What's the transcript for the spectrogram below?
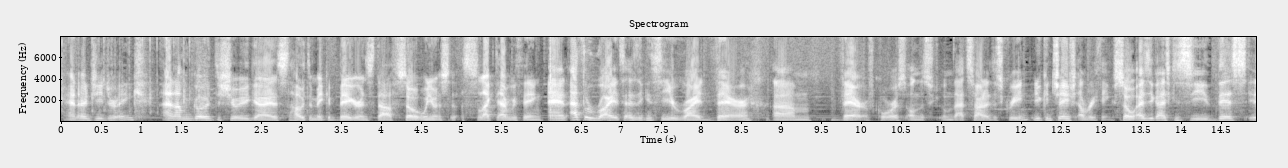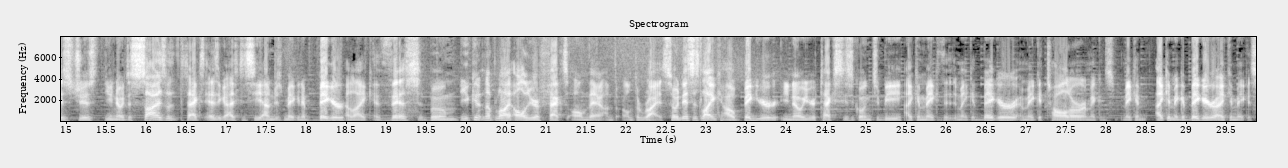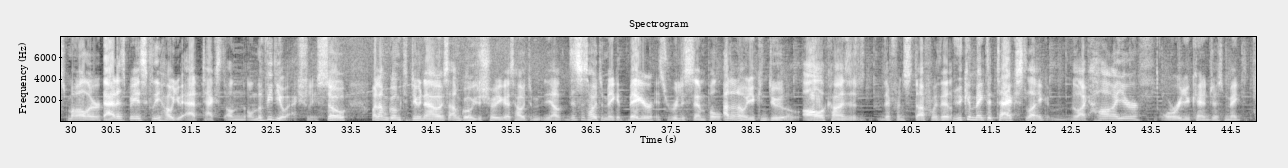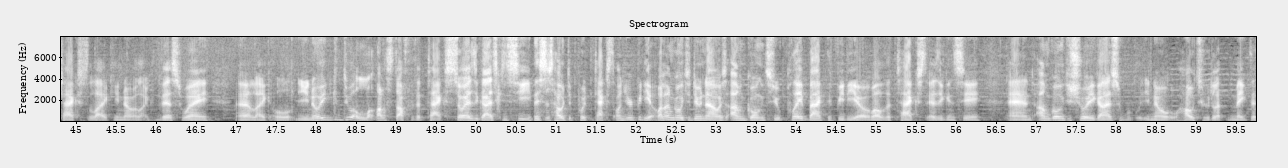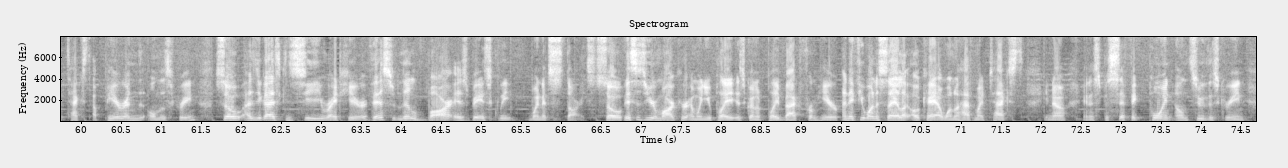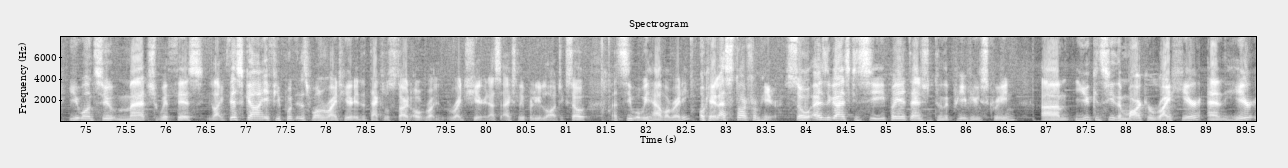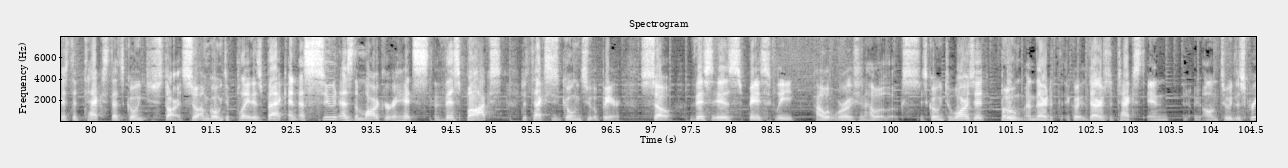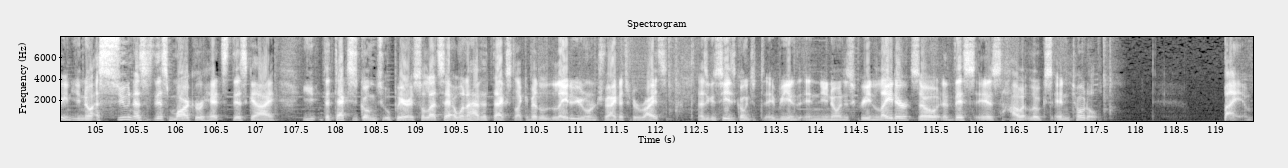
energy drink and I'm going to show you guys how to make it bigger and stuff. So when you select everything and at the right as you can see right there um, there of course on the on that side of the screen. You can change everything. So as you guys can see this is just you know the size of the text. As you guys can see I'm just making it bigger like this. Boom. You can apply all your effects on there on the, on the right. So this is like how big your you know your text is going to be. I can make it make it bigger and make it taller and make it make it I can make it bigger I can make it smaller. That is basically how you add text on on the video actually. So what I'm going to do now is I'm going to show you guys how to you know, this is how to make it bigger. It's really simple. I don't know you can do all kinds of different stuff with it. You can make the text like like higher, or you can just make the text like you know like this way. Uh, like you know you can do a lot of stuff with the text so as you guys can see this is how to put text on your video. What I'm going to do now is I'm going to play back the video well the text as you can see and I'm going to show you guys you know how to make the text appear in, on the screen. So as you guys can see right here this little bar is basically when it starts. So this is your marker and when you play it's going to play back from here. And if you want to say like okay I want to have my text you know in a specific point onto the screen you want to match with this like this guy if you put this one right here the text will start right, right here. That's actually pretty logic. So let's see what we have already. Okay let's start from here. So as you guys can see pay attention to the preview screen screen, um, you can see the marker right here and here is the text that's going to start. So I'm going to play this back and as soon as the marker hits this box, the text is going to appear. So this is basically how it works and how it looks. It's going towards it, boom, and there the, there's the text in onto the screen. You know, as soon as this marker hits this guy, you, the text is going to appear. So let's say I want to have the text like a bit later, you want to drag that to the right. As you can see, it's going to be in, in you know in the screen later. So this is how it looks in total.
